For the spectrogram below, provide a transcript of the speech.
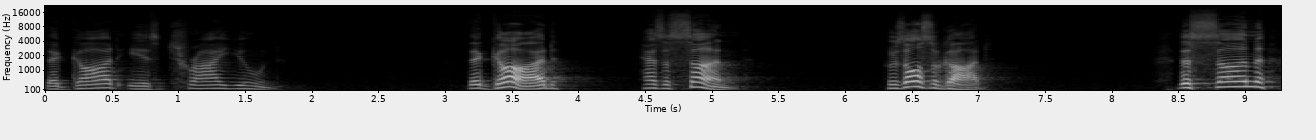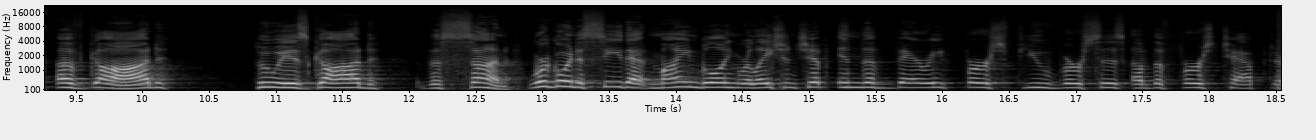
that God is triune, that God has a Son who's also God, the Son of God who is God the Son. We're going to see that mind blowing relationship in the very first few verses of the first chapter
